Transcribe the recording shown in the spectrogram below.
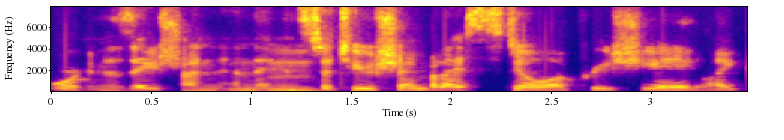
organization and Mhm. the institution, but I still appreciate like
